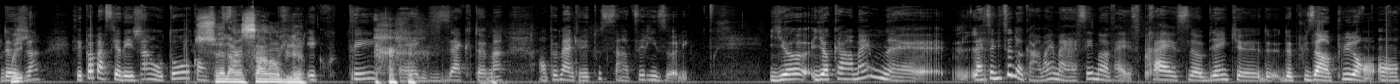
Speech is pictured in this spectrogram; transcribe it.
de gens. C'est pas parce qu'il y a des gens autour qu'on seul ensemble. écouter exactement. On peut malgré tout se sentir isolé. Il y, a, il y a quand même. Euh, la solitude a quand même assez mauvaise presse, là, bien que de, de plus en plus, on on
